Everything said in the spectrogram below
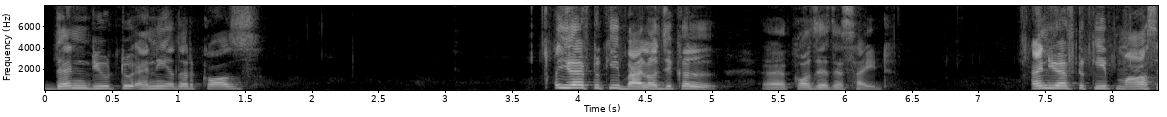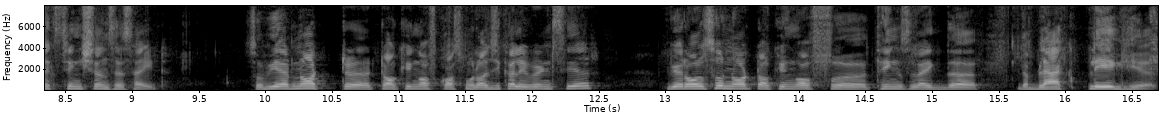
than due to any other cause? You have to keep biological uh, causes aside, and you have to keep mass extinctions aside. So, we are not uh, talking of cosmological events here. We are also not talking of uh, things like the, the Black Plague here.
